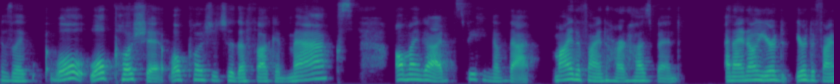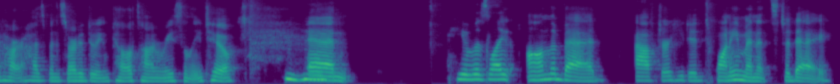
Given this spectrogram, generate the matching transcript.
It's like we'll we'll push it. We'll push it to the fucking max. Oh my God. Speaking of that, my defined heart husband, and I know your your defined heart husband started doing Peloton recently too. Mm-hmm. And he was like on the bed after he did 20 minutes today.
